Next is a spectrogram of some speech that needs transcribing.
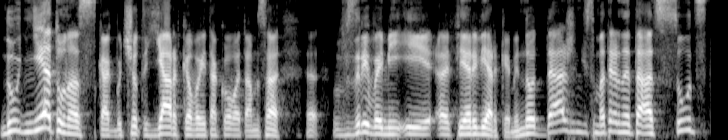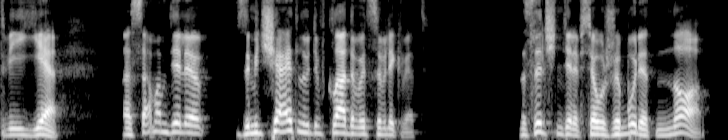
Ну, нет у нас как бы чего-то яркого и такого там со э, взрывами и э, фейерверками. Но даже несмотря на это отсутствие, на самом деле замечательно люди вкладываются в ликвид. На следующей неделе все уже будет, но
